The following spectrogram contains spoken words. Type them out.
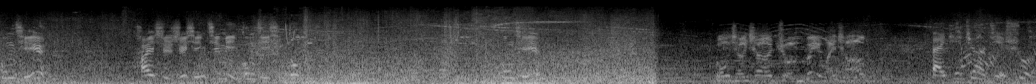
攻击！开始执行精密攻击行动。攻击！工程车准备完成。白天就要结束了，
